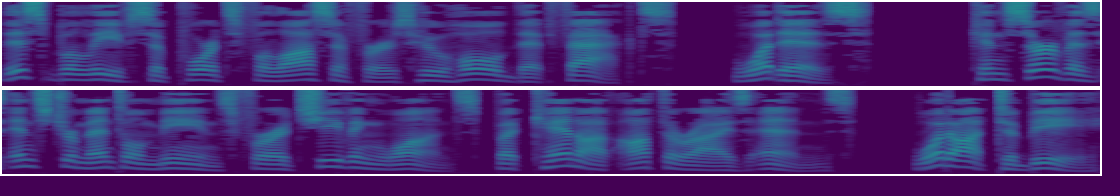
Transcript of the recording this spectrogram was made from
This belief supports philosophers who hold that facts, what is, can serve as instrumental means for achieving wants, but cannot authorize ends. What ought to be?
